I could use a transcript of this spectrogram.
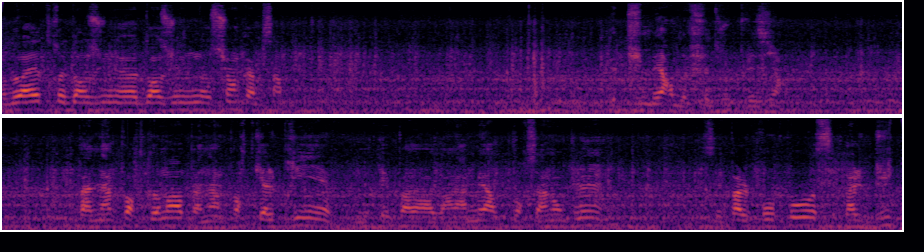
On doit être dans une, notion comme ça. Et puis merde, faites-vous plaisir. Pas n'importe comment, pas n'importe quel prix. N'êtes pas dans la merde pour ça non plus. C'est pas le propos, c'est pas le but.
